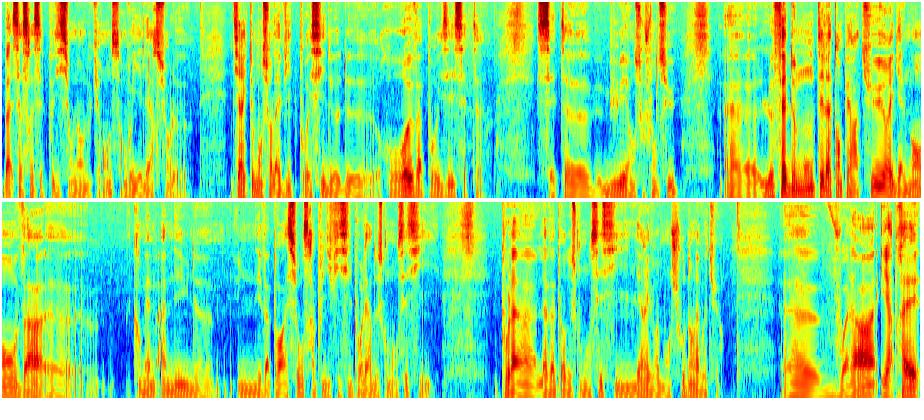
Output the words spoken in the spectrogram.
Bah, ça serait cette position-là en l'occurrence, envoyer l'air sur le directement sur la vitre pour essayer de, de revaporiser cette, cette buée en soufflant dessus. Euh, le fait de monter la température également va euh, quand même amener une, évaporation. Ce sera plus difficile pour l'air de se condenser si, pour la, vapeur de se condenser si l'air est vraiment chaud dans la voiture. Euh, voilà, et après,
